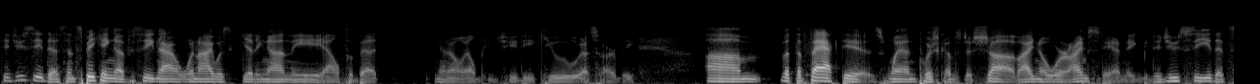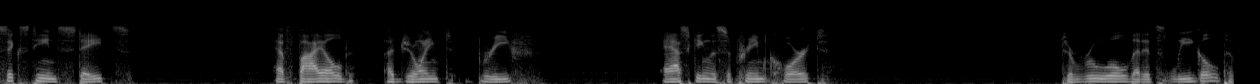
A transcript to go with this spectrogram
did you see this? And speaking of, see now, when I was getting on the alphabet, you know, LBGDQ, SRB. Um, but the fact is, when push comes to shove, I know where I'm standing. But did you see that 16 states have filed a joint brief asking the Supreme Court to rule that it's legal to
